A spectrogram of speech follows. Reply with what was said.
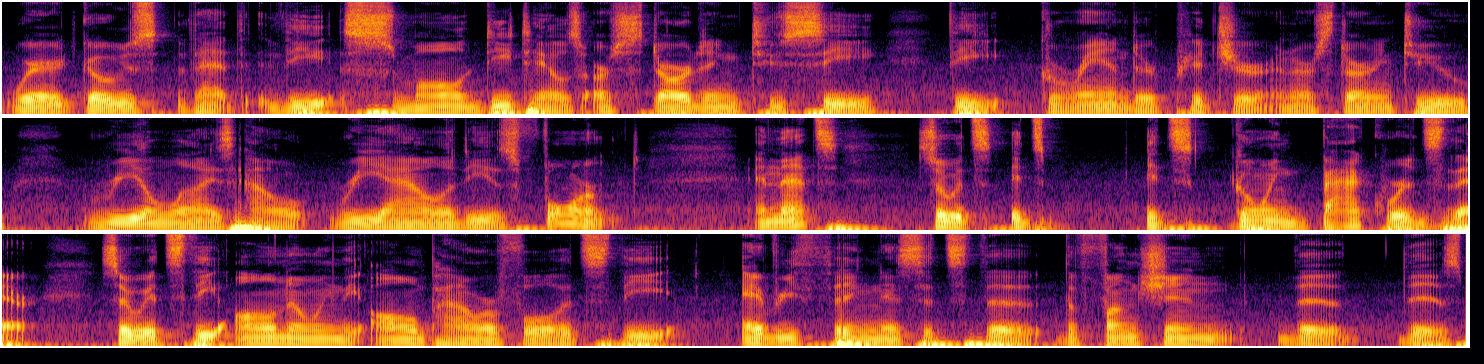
where it goes that the small details are starting to see the grander picture and are starting to realize how reality is formed. And that's so it's it's it's going backwards there. So it's the all-knowing, the all-powerful, it's the everythingness. It's the the function, the this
